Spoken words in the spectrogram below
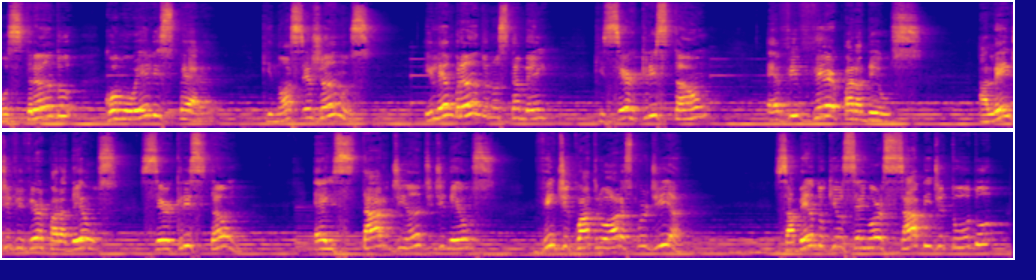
mostrando como ele espera que nós sejamos e lembrando-nos também que ser cristão é viver para Deus. Além de viver para Deus, ser cristão é estar diante de Deus 24 horas por dia, sabendo que o Senhor sabe de tudo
